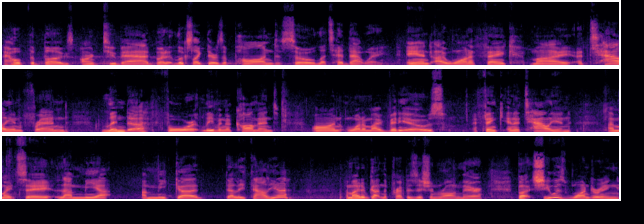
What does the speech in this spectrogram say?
I hope the bugs aren't too bad, but it looks like there's a pond, so let's head that way. And I want to thank my Italian friend, Linda, for leaving a comment on one of my videos. I think in Italian, I might say La mia amica dell'Italia. I might have gotten the preposition wrong there, but she was wondering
